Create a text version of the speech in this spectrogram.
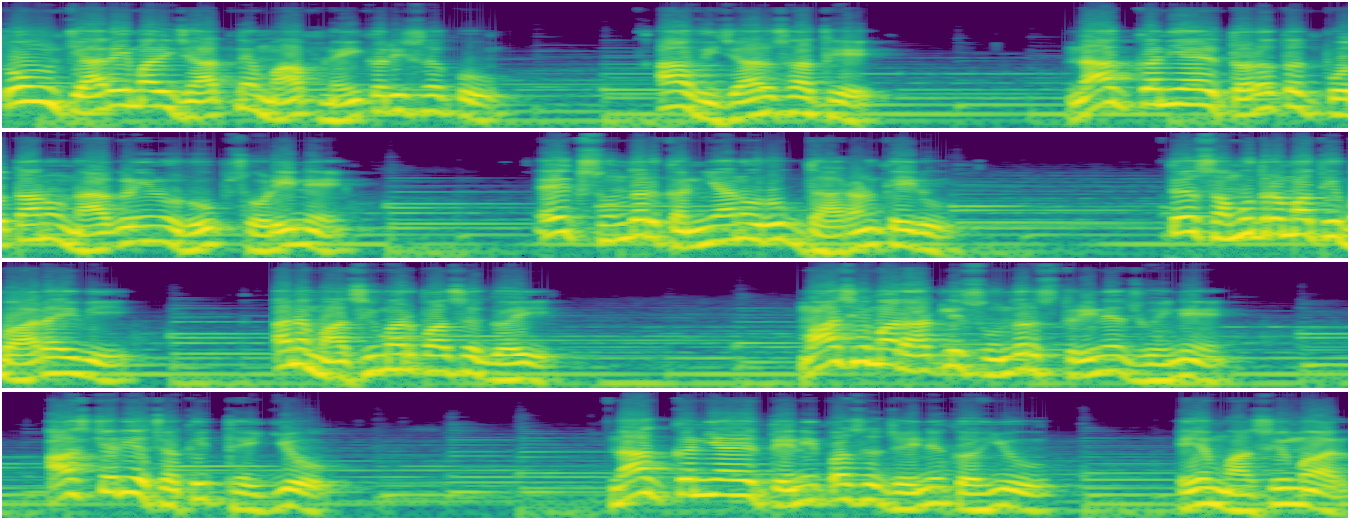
તો હું ક્યારેય મારી જાતને માફ નહીં કરી શકું. આ વિચાર સાથે નાગકન્યાએ તરત જ પોતાનું નાગણીનું રૂપ છોડીને એક સુંદર કન્યાનું રૂપ ધારણ કર્યું. તે સમુદ્રમાંથી બહાર આવી અને માછીમાર પાસે ગઈ. માછીમાર આટલી સુંદર સ્ત્રીને જોઈને આશ્ચર્યચકિત થઈ ગયો. નાગકન્યાએ તેની પાસે જઈને કહ્યું એ માસીમાર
